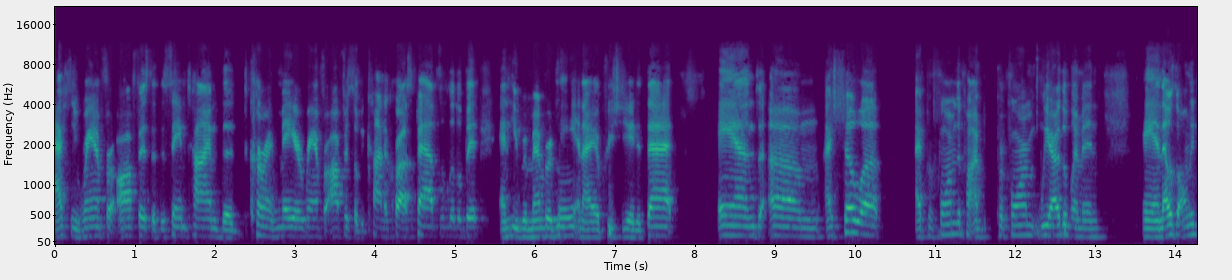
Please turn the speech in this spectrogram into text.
I actually ran for office at the same time the current mayor ran for office. So we kind of crossed paths a little bit and he remembered me and I appreciated that. And um, I show up, I perform the perform We Are the Women. And that was the only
